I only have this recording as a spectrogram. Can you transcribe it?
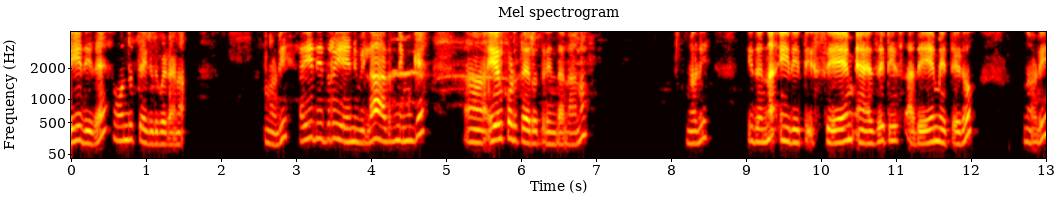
ಐದಿದೆ, ಒಂದು ತೆಗೆದು ಬಿಡೋಣ ನೋಡಿ ಐದಿದ್ರೂ ಏನೂ ಇಲ್ಲ, ಆದರೆ ನಿಮಗೆ ಹೇಳ್ಕೊಡ್ತಾ ಇರೋದ್ರಿಂದ ನಾನು, ನೋಡಿ, ಇದನ್ನು ಈ ರೀತಿ ಸೇಮ್ ಆ್ಯಸ್ ಇಟ್ ಈಸ್ ಅದೇ ಮೆಥೆಡು ನೋಡಿ,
